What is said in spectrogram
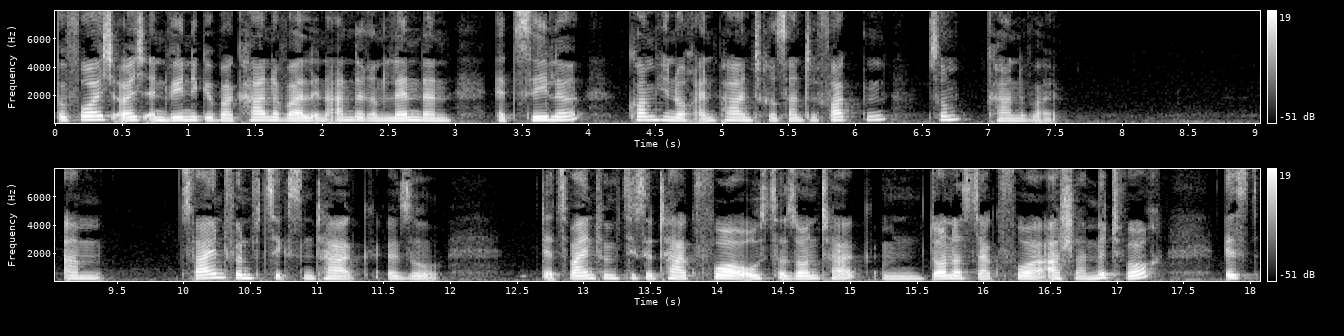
Bevor ich euch ein wenig über Karneval in anderen Ländern erzähle, kommen hier noch ein paar interessante Fakten zum Karneval. Am 52. Tag, also der 52. Tag vor Ostersonntag, am Donnerstag vor Aschermittwoch, ist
